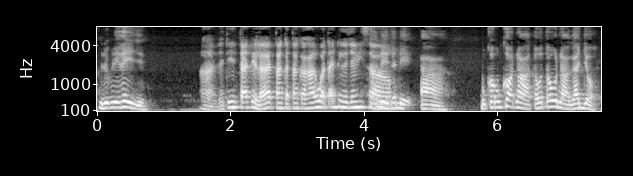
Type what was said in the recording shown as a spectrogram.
duduk bilik saya je. Ha, jadi tak adalah tangkap-tangkap haluat tak ada jangan risau. Tak ada, tak ada. Ah. Buka-buka nak, tahu-tahu nak gajah.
